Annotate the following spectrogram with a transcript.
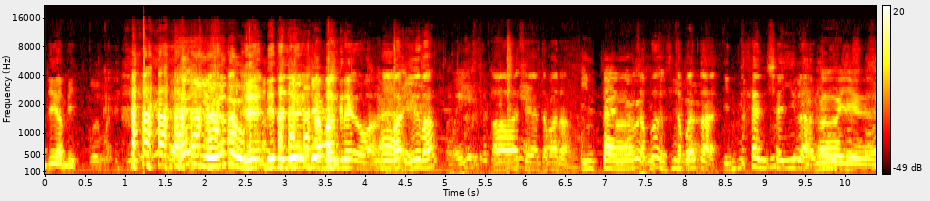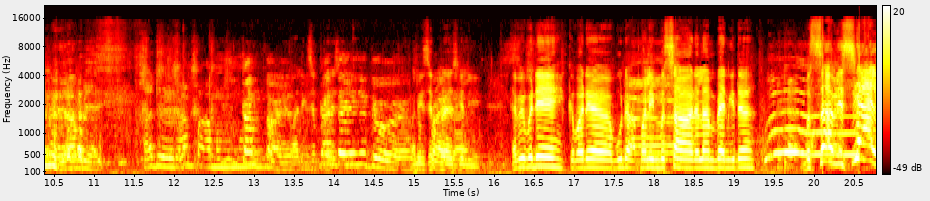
dia ambil. dia, dia tanya dia Abang Grab awak. Pak, ya bang? Uh, saya hantar barang. Intan Uh, apa? siapa? Siapa hantar? Intan Syaira. Oh ya. Dia ambil. Ada nampak abang Paling surprise Kantai tu. Paling surprise sekali Happy birthday kepada budak paling besar dalam band kita Besar punya sial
